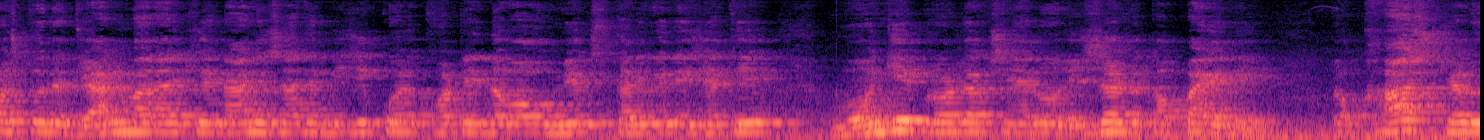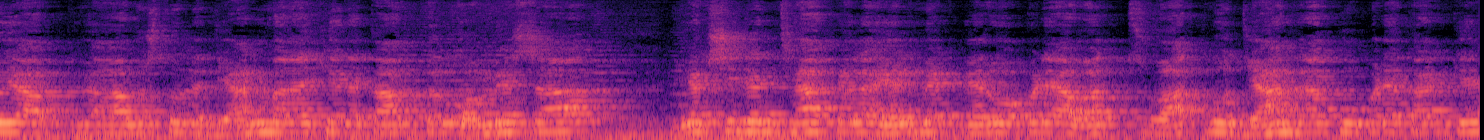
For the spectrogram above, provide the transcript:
વસ્તુને ધ્યાનમાં રાખીને આની સાથે બીજી કોઈ ખોટી દવાઓ મિક્સ કરવી નહીં, જેથી મોંઘી પ્રોડક્ટ છે, એનું રિઝલ્ટ કપાય નહીં. તો ખાસ ખેડૂએ આ વસ્તુને ધ્યાનમાં રાખીને કામ કરવું હંમેશા એક્સિડન્ટ થયા પહેલાં હેલ્મેટ પહેરવો પડે. આ વાતનું ધ્યાન રાખવું પડે, કારણ કે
